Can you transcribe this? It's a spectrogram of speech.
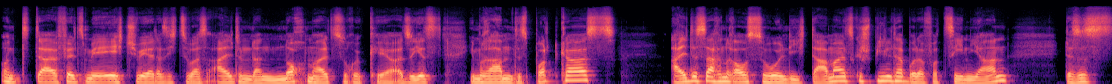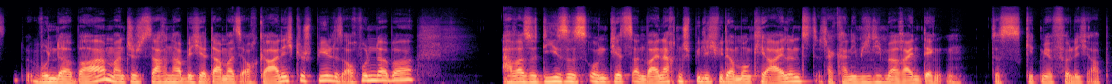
Und da fällt es mir echt schwer, dass ich zu was Altem dann nochmal zurückkehre. Also jetzt im Rahmen des Podcasts alte Sachen rauszuholen, die ich damals gespielt habe oder vor zehn Jahren, das ist wunderbar. Manche Sachen habe ich ja damals auch gar nicht gespielt, ist auch wunderbar. Aber so dieses und jetzt an Weihnachten spiele ich wieder Monkey Island, da kann ich mich nicht mehr reindenken. Das geht mir völlig ab.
